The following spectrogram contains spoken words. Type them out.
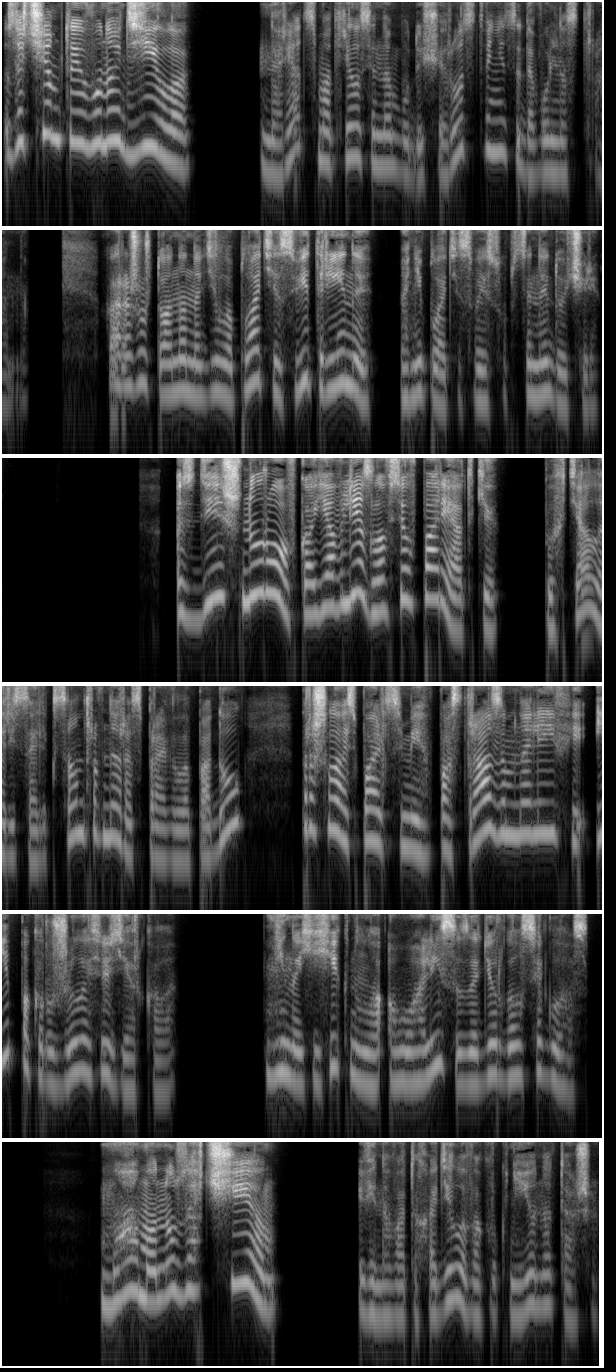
«Зачем ты его надела?» Наряд смотрелся на будущей родственнице довольно странно. Хорошо, что она надела платье с витрины, а не платье своей собственной дочери. «Здесь шнуровка, я влезла, все в порядке», — пыхтя Лариса Александровна расправила подол, прошлась пальцами по стразам на лейфе и покружилась у зеркала. Нина хихикнула, а у Алисы задергался глаз. «Мама, ну зачем?» Виновато ходила вокруг нее Наташа.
